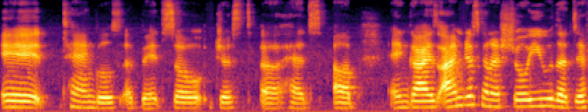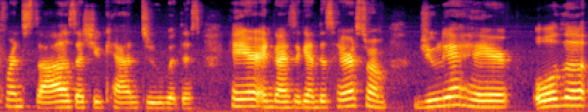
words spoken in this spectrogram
it tangles a bit so just a heads up. And guys I'm just gonna show you the different styles that you can do with this hair. And guys again this hair is from Julia Hair. All the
